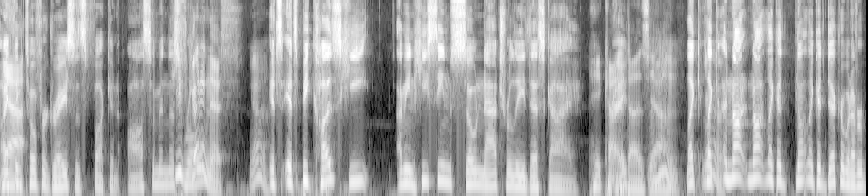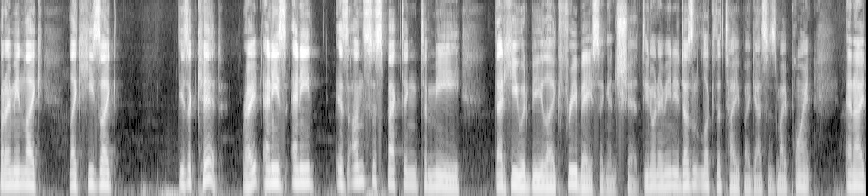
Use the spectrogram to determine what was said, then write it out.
I think Topher Grace is fucking awesome in this He's role. good in this. Yeah. It's it's because he I mean he seems so naturally this guy. He kind of right? does. Yeah. Mm-hmm. Like like and not not like a not like a dick or whatever, but I mean like like he's like he's a kid, right? And he's and he is unsuspecting to me that he would be like freebasing and shit. Do you know what I mean? He doesn't look the type, I guess is my point. And I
